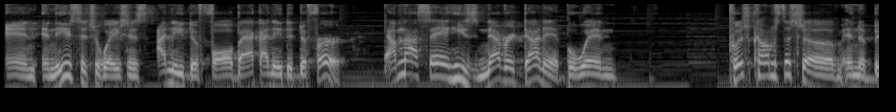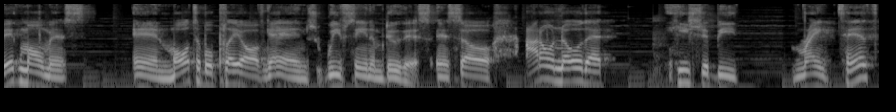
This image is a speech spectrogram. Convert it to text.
and in these situations i need to fall back i need to defer I'm not saying he's never done it, but when push comes to shove in the big moments in multiple playoff games, we've seen him do this. And so I don't know that he should be ranked 10th.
